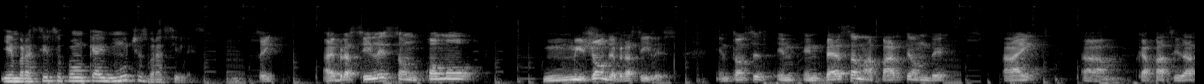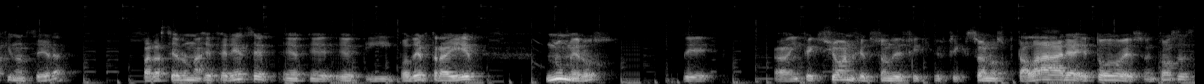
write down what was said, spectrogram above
y en Brasil supongo que hay muchos Brasiles. Sí, hay Brasiles, son como un millón de Brasiles. Entonces em, empieza la parte donde hay um, capacidad financiera para hacer una referencia eh, eh, eh, y poder traer números de uh, infección, reducción de infección hospitalaria y todo eso. Entonces,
